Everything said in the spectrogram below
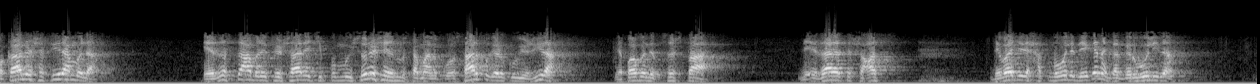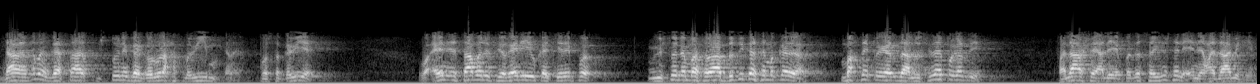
ワカラシャフィラマダエザスタブルフィシャリチプムシュレシェムサマルコサープゲルコウジラヤパブンダプサスタデザラテシャスデバジハトモレディガナガガウリナだが、ガサ、ストネガガロー、ハマウィム、ポストカビエ。وأن إسامة في غيره كثير ويسون مثلا بذلك سمكة مخنة بغيردا لسنة بغيردي فلا شيء عليه فده سيجلس لإنعدامهم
